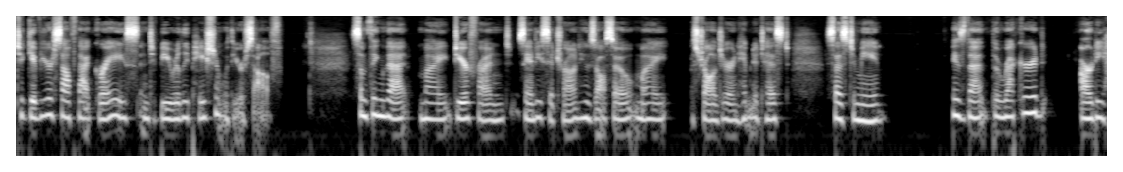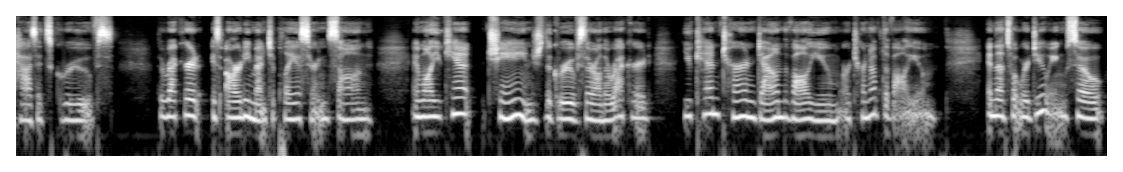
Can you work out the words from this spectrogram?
to give yourself that grace and to be really patient with yourself. Something that my dear friend, Sandy Citron, who's also my astrologer and hypnotist, says to me is that the record already has its grooves. The record is already meant to play a certain song. And while you can't change the grooves that are on the record, you can turn down the volume or turn up the volume. And that's what we're doing. So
